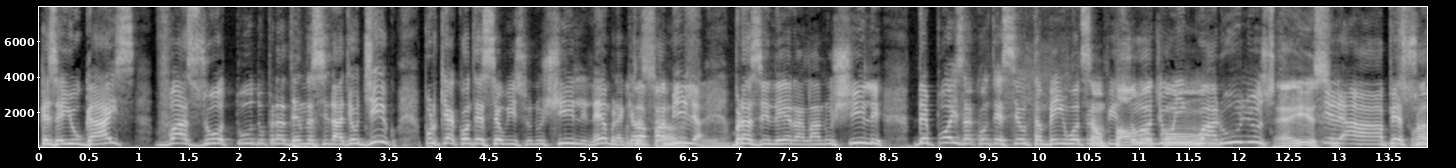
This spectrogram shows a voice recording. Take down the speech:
Quer dizer, e o gás vazou tudo para dentro da cidade. Eu digo, porque aconteceu isso no Chile, lembra aquela aconteceu, família brasileira lá no Chile? Depois aconteceu também outro São episódio com... em Guarulhos. É isso. A pessoa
